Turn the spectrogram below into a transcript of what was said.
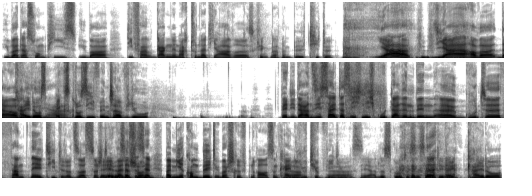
über das One Piece, über die vergangenen 800 Jahre. Das klingt nach einem Bildtitel. Ja, ja, aber darauf. Kaidos ja. Exklusivinterview. Benny, daran siehst du halt, dass ich nicht gut darin bin, äh, gute Thumbnail-Titel und sowas zu erstellen. das weil das ist ja, schon- bei mir kommen Bildüberschriften raus und keine Ja, YouTube-Videos. Ja, nee, alles gut. Das ist halt direkt Kaido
